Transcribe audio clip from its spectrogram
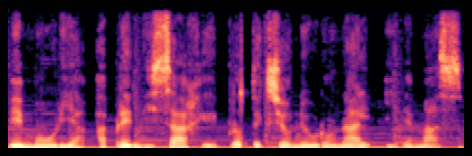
memoria, aprendizaje, protección neuronal y demás.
